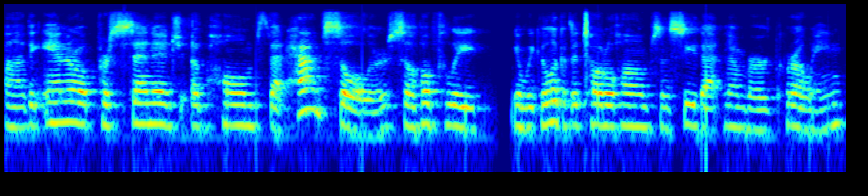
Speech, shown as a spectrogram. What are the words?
uh, the annual percentage of homes that have solar, so hopefully, you know, we can look at the total homes and see that number growing.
